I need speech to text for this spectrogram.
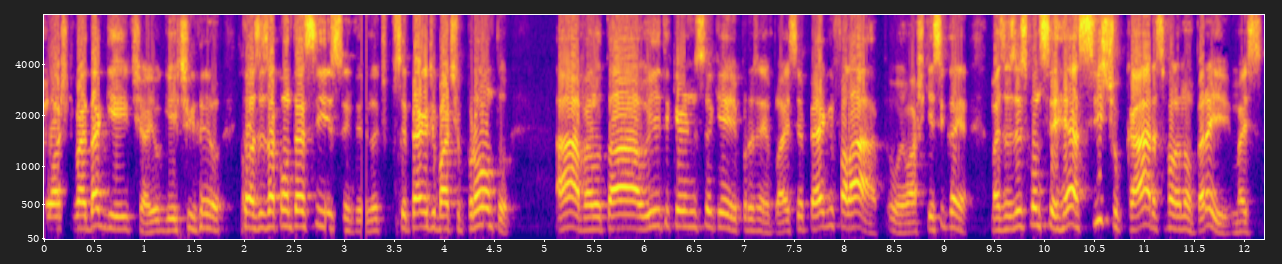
eu acho que vai dar Gate. Aí o Gate ganhou. Então, às vezes acontece isso, entendeu? Tipo, você pega de bate-pronto, ah, vai lutar o Whittaker, não sei o quê, por exemplo. Aí você pega e fala, ah, eu acho que esse ganha. Mas às vezes quando você reassiste o cara, você fala, não, peraí, mas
